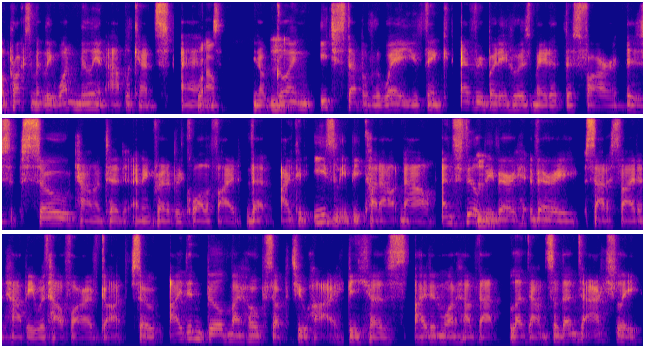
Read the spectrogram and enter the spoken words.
approximately 1 million applicants and wow you know, mm. going each step of the way, you think everybody who has made it this far is so talented and incredibly qualified that I could easily be cut out now and still mm. be very, very satisfied and happy with how far I've got. So I didn't build my hopes up too high because I didn't want to have that letdown. So then to actually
